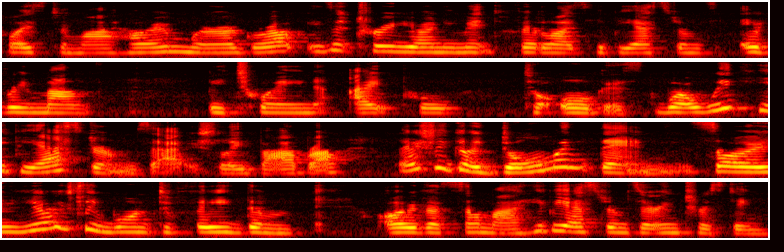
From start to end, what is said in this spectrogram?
close to my home where I grew up. Is it true you're only meant to fertilise hippeastrums every month between April to August? Well, with hippeastrums, actually, Barbara, they actually go dormant then. So you actually want to feed them over summer. Hippeastrums are interesting.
